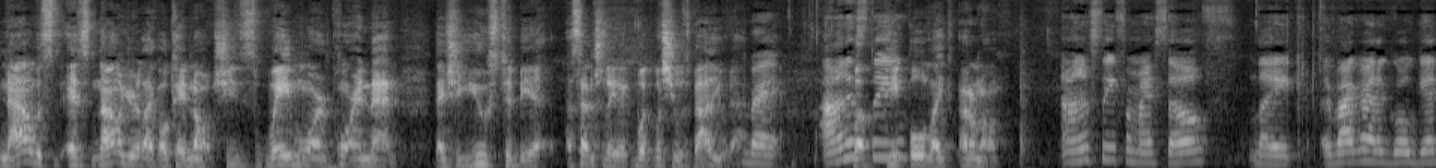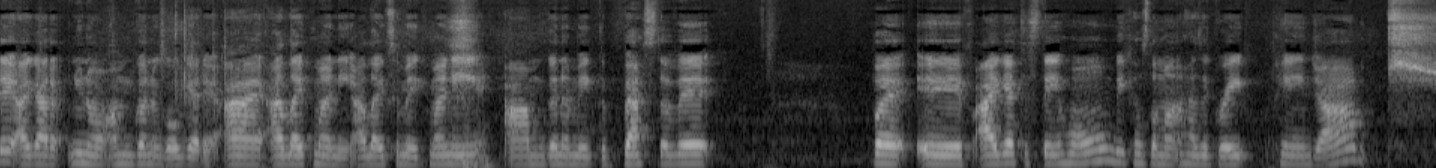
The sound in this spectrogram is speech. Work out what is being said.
Now it's it's now you're like okay no she's way more important than than she used to be essentially like what, what she was valued at. Right. honestly But people like I don't know. honestly, for myself, like if I gotta go get it, I gotta, you know, I'm gonna go get it. I I like money. I like to make money. Mm-hmm. I'm gonna make the best of it. But if I get to stay home because Lamont has a great paying job, psh,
